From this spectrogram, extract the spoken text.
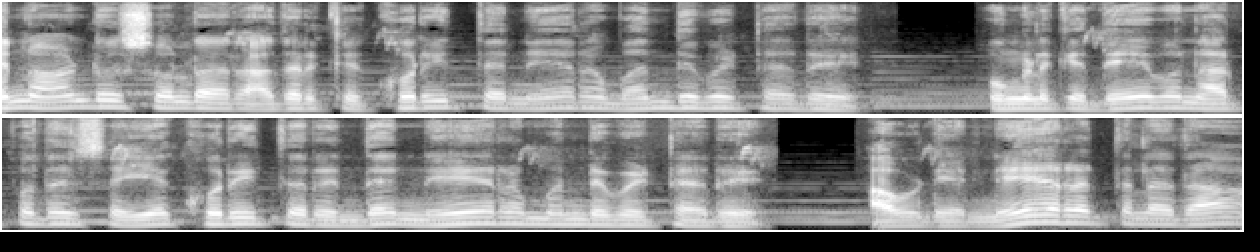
என்ன ஆண்டு சொல்றார் அதற்கு குறித்த நேரம் வந்து விட்டது உங்களுக்கு தேவன் அற்புதம் செய்ய குறித்திருந்த நேரம் வந்து விட்டது அவருடைய நேரத்துல தான்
